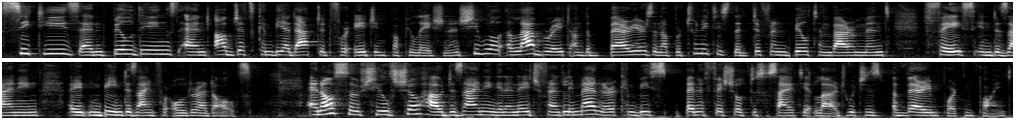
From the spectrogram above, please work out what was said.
cities and buildings and objects can be adapted for aging population. And she will elaborate on the barriers and opportunities that different built environment face in designing, in being designed for older adults. And also, she'll show how designing in an age friendly manner can be beneficial to society at large, which is a very important point.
